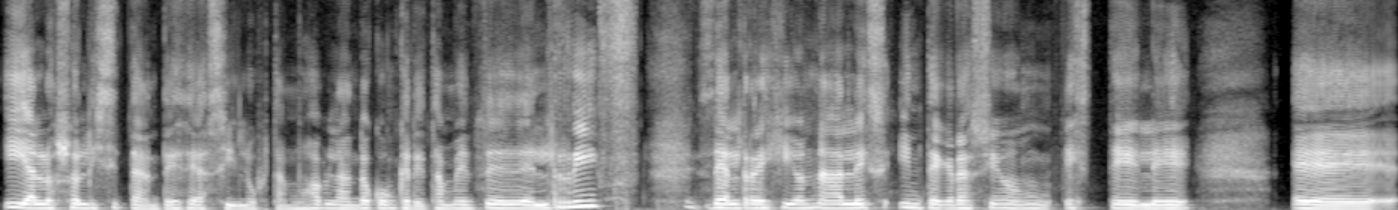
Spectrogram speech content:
y a los solicitantes de asilo. Estamos hablando concretamente del RIF, del. Regionales Integración Estele. eh,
